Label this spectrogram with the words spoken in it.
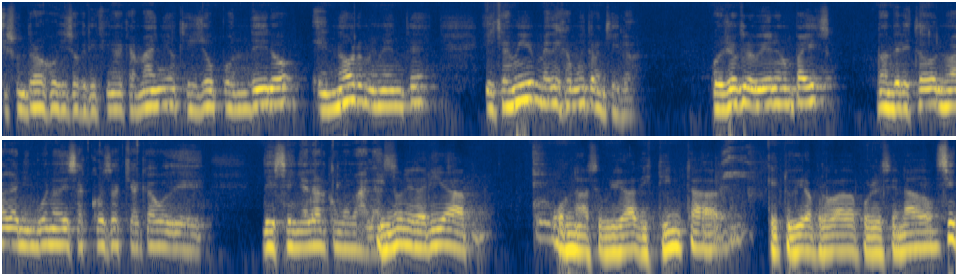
es un trabajo que hizo Cristina Camaño, que yo pondero enormemente y que a mí me deja muy tranquilo. Porque yo quiero vivir en un país donde el Estado no haga ninguna de esas cosas que acabo de, de señalar como malas. ¿Y no le daría una seguridad distinta que estuviera aprobada por el Senado. Sí,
